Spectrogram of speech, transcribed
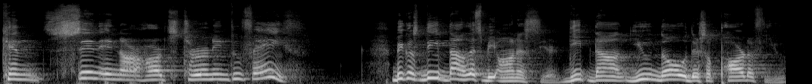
can sin in our hearts turn into faith? Because deep down, let's be honest here, deep down, you know there's a part of you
